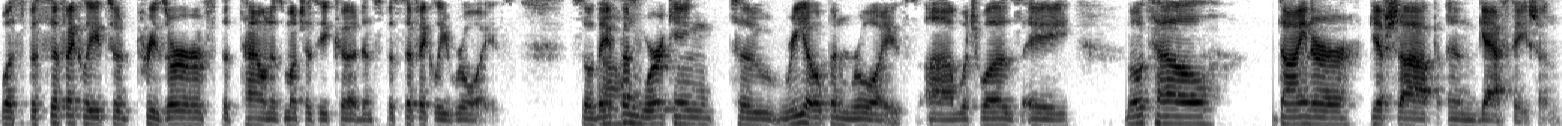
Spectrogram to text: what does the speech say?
was specifically to preserve the town as much as he could, and specifically Roy's. So they've oh. been working to reopen Roy's, uh, which was a motel, diner, gift shop, and gas station.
